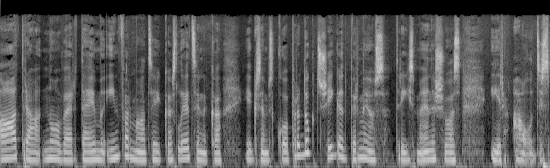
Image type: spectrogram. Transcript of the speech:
ātrā novērtējuma informāciju, kas liecina, ka iekšzemes koprodukts šī gada pirmajos trīs mēnešos ir audzis.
